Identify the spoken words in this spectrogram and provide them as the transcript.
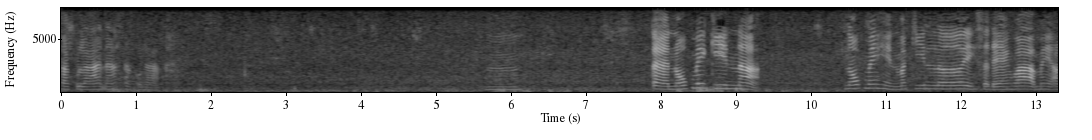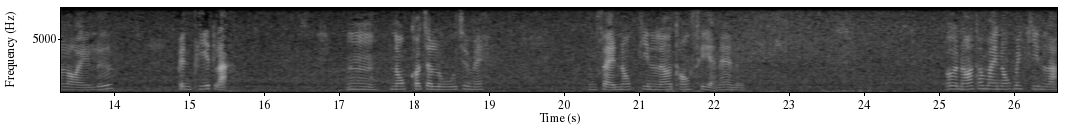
ซากุระนะซากุระอืมแต่นกไม่กินน่ะ นกไม่เห็นมากินเลย แสดงว่าไม่อร่อยหรือ เป็นพิษล่ะ อืม นกเขาจะรู้ใช่ไหม สงสัยนกกินแล้วท้องเสียแน่เลย เออเนาะทำไมนกไม่กินล่ะ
